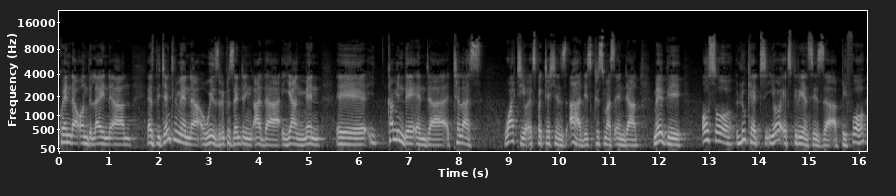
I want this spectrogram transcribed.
kwenda on the line um, as the gentleman uh, who is representing other young men uh, come in there and uh, tell us what your expectations are this christmas and uh, maybe also look at your experiences uh, before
